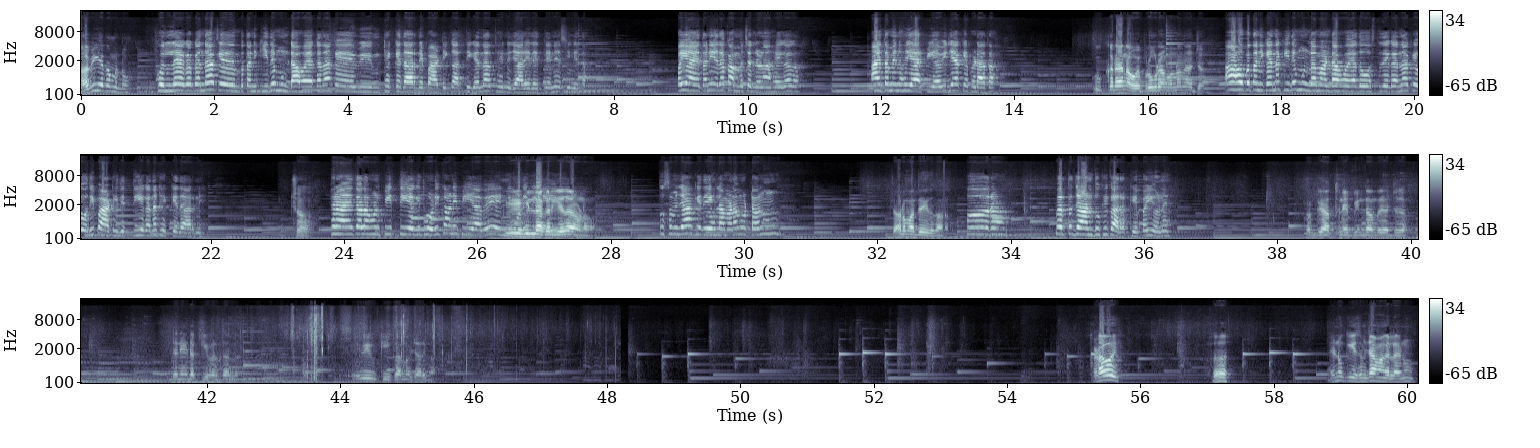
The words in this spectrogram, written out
ਆ ਵੀ ਗਿਆ ਕੰਮ ਤੋਂ? ਫੁੱਲ ਹੈਗਾ ਕਹਿੰਦਾ ਕਿ ਪਤਾ ਨਹੀਂ ਕਿਹਦੇ ਮੁੰਡਾ ਹੋਇਆ ਕਹਿੰਦਾ ਕਿ ਵੀ ਠੇਕੇਦਾਰ ਨੇ ਪਾਰਟੀ ਕਰਤੀ ਕਹਿੰਦਾ ਉੱਥੇ ਨਜ਼ਾਰੇ ਲੈਤੇ ਨੇ ਅਸੀਂ ਨੇ ਤਾਂ। ਭਈ ਐ ਤਾਂ ਨਹੀਂ ਇਹਦਾ ਕੰਮ ਚੱਲਣਾ ਹੈਗਾਗਾ। ਐ ਤਾਂ ਮੈਨੂੰ 1000 ਰੁਪਿਆ ਵੀ ਲਿਆ ਕੇ ਫੜਾਤਾ। ਕੋਈ ਕਰਾ ਨਾ ਹੋਵੇ ਪ੍ਰੋਗਰਾਮ ਉਹਨਾਂ ਦਾ ਅੱਜ। ਆਹੋ ਪਤਾ ਨਹੀਂ ਕਹਿੰਦਾ ਕਿਹਦੇ ਮੁੰਡਾ ਮਾਂਡਾ ਹੋਇਆ ਦੋਸਤ ਦੇ ਕਹਿੰਦਾ ਕਿ ਉਹਦੀ ਪਾਰਟੀ ਦਿੱਤੀ ਹੈ ਕਹਿੰਦਾ ਠੇਕੇਦਾਰ ਨੇ। ਅੱਛਾ। ਫਿਰ ਐ ਚੱਲ ਹੁਣ ਪੀਤੀ ਹੈਗੀ ਥੋੜੀ ਕਹਾਣੀ ਪੀ ਆਵੇ ਇੰਨੀ ਇਹ ਥੋੜ੍ਹੀ ਹਿੱਲਾ ਪੀਣੀ ਕਰੀਏ ਦਾ ਹੁਣ। ਤੂੰ ਸਮਝਾ ਕੇ ਦੇਖ ਲੈ ਮਾੜਾ ਮੋਟਾ ਨੂੰ ਚਲ ਮੈਂ ਦੇਖਦਾ। ਹੋਰ ਮੇਰੇ ਤਾਂ ਜਾਨ ਦੁਖੀ ਕਰ ਰੱਖੇ ਭਈ ਉਹਨੇ। ਅੱਗੇ ਹੱਥ ਨੇ ਪੀਂਦਾ ਹੁੰਦਾ ਸੀ, ਅੱਜ। ਦਿਨੇ ਡੱਕੀ ਫਿਰਦਾ ਲੈ ਇਹ ਵੀ ਕੀ ਕਰਨ ਵਿਚਾਰੀਆਂ। ਖੜਾ ਓਏ। ਹਾਂ। ਇਹਨੂੰ ਕੀ ਸਮਝਾਵਾਂਗੇ ਲੈ ਇਹਨੂੰ?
